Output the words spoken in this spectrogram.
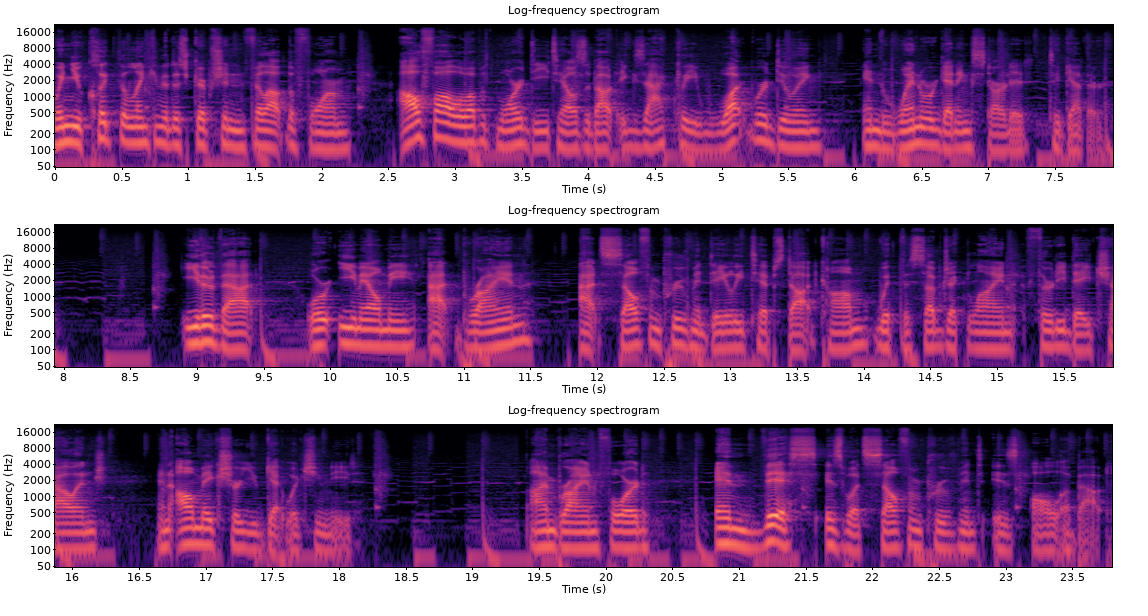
When you click the link in the description and fill out the form, I'll follow up with more details about exactly what we're doing and when we're getting started together. Either that or email me at brian at selfimprovementdailytips.com with the subject line 30 day challenge, and I'll make sure you get what you need. I'm Brian Ford, and this is what self improvement is all about.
